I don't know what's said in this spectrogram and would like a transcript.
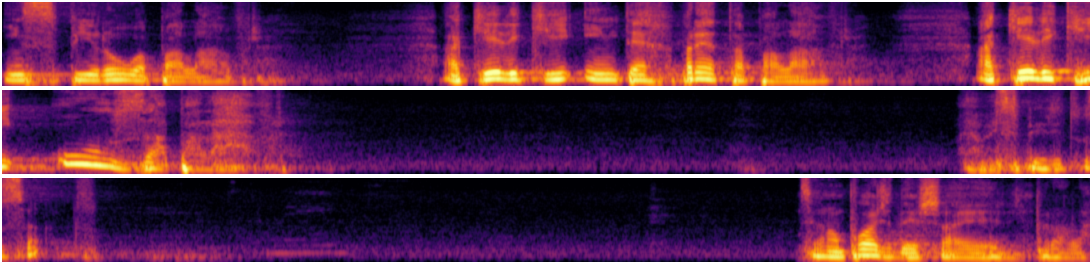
inspirou a palavra, aquele que interpreta a palavra, aquele que usa a palavra, é o Espírito Santo. Você não pode deixar ele para lá.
